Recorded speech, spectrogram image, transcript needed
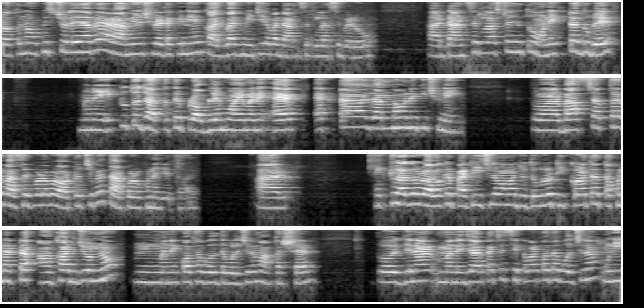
রতন অফিস চলে যাবে আর আমিও ছেলেটাকে নিয়ে কাজবাজ মিটিয়ে আবার ডান্সের ক্লাসে বেরোবো। আর ডান্সের ক্লাসটা যেহেতু অনেকটা দূরে মানে একটু তো যাতায়াতের প্রবলেম হয় মানে এক, একটা যানবাহনে কিছু নেই। তোমার বাস চাপতে হয় বাসের পর আবার অটো চেপে তারপর ওখানে যেতে হয়। আর একটু আগে ওর বাবাকে পাঠিয়েছিলাম আমার জুতোগুলো ঠিক করাতে, আর তখন একটা আঁকার জন্য মানে কথা বলতে বলেছিলাম আঁকার স্যার। তো যেনার মানে যার কাছে শেখাবার কথা বলছিলাম, উনি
